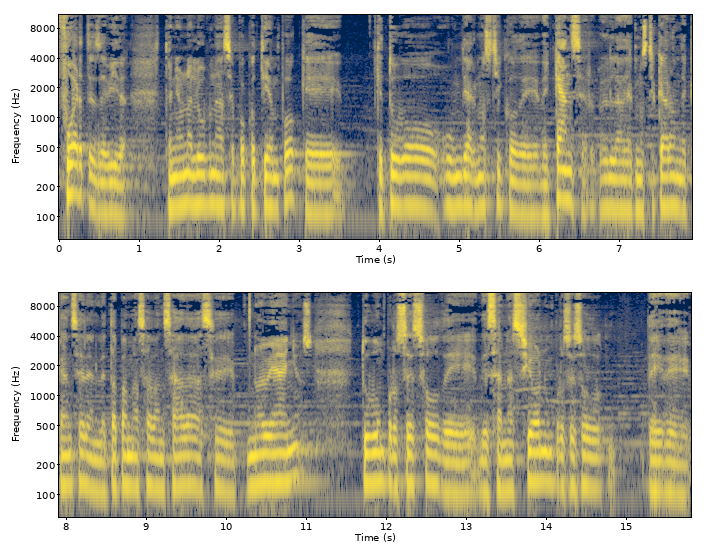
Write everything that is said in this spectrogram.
fuertes de vida. Tenía una alumna hace poco tiempo que, que tuvo un diagnóstico de, de, cáncer. La diagnosticaron de cáncer en la etapa más avanzada hace nueve años. Tuvo un proceso de, de sanación, un proceso de, de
